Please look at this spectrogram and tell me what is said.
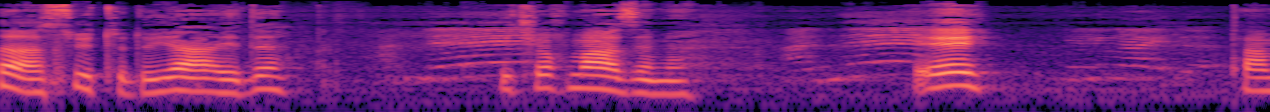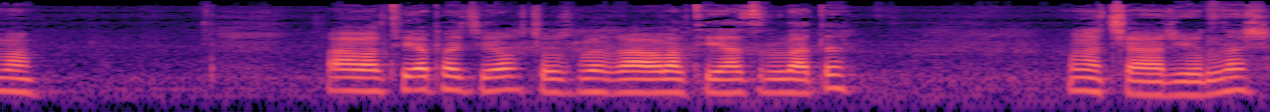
Daha sütüdü, yağıydı. Birçok malzeme. Hey. Tamam. Kahvaltı yapacak. Çocuklar kahvaltıyı hazırladı. Ona çağırıyorlar.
